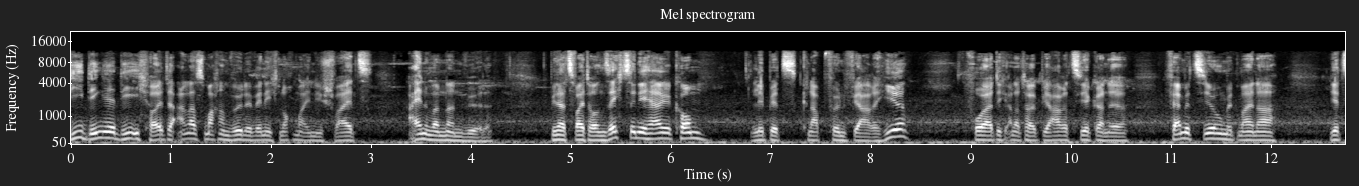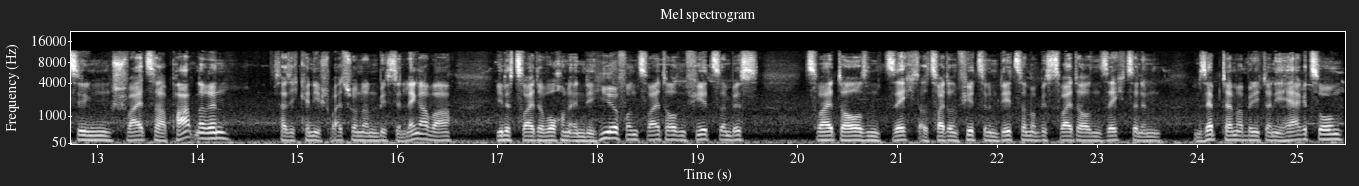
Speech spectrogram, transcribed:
die Dinge, die ich heute anders machen würde, wenn ich nochmal in die Schweiz einwandern würde. Ich bin ja 2016 hierher gekommen, lebe jetzt knapp fünf Jahre hier Vorher hatte ich anderthalb Jahre circa eine Fernbeziehung mit meiner jetzigen Schweizer Partnerin. Das heißt, ich kenne die Schweiz schon dann ein bisschen länger, war jedes zweite Wochenende hier von 2014 bis 2016, also 2014 im Dezember bis 2016 im, im September bin ich dann hierher gezogen.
